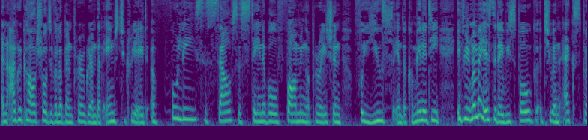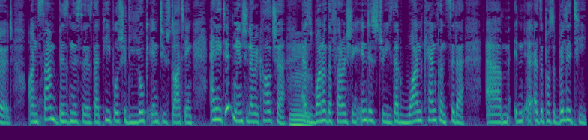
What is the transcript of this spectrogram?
an agricultural development program that aims to create a fully self-sustainable farming operation for youth in the community. If you remember yesterday, we spoke to an expert on some businesses that people should look into starting. And he did mention agriculture Mm. as one of the flourishing industries that one can consider um, in, as a possibility,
